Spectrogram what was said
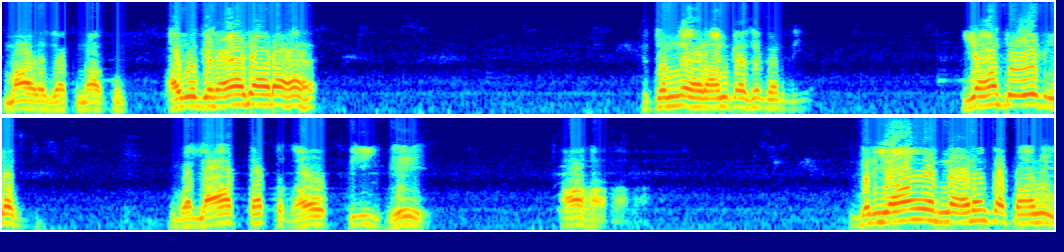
ماں رزق ناکم اب وہ گرایا جا رہا ہے۔ کہ تم نے حرام کیسے کر دیا؟ یہاں تو ایک لفظ ولا تت غو پی ہے ہاں ہاں ہاں دریاؤں اور نہروں کا پانی،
